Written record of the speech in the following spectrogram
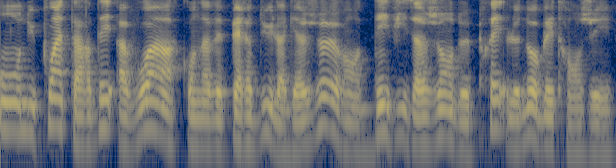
on n'eût point tardé à voir qu'on avait perdu la gageure en dévisageant de près le noble étranger,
